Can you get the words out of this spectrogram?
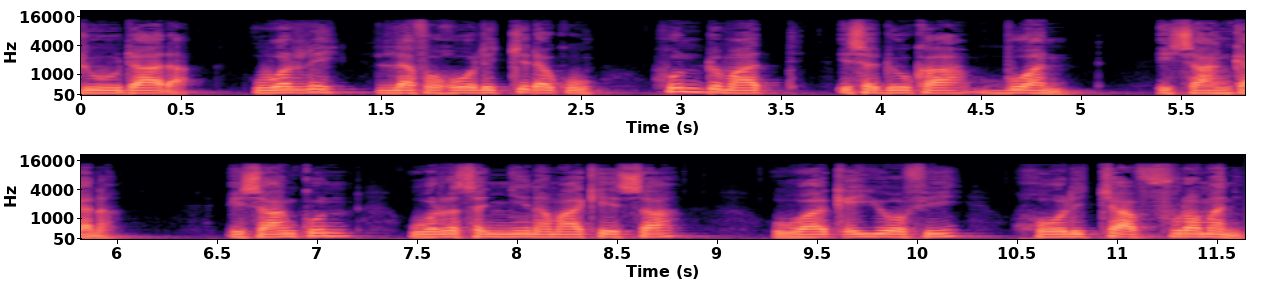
duudaadha. Warri lafa hoolichi dhaqu hundumaatti isa duukaa bu'an isaan kana. Isaan kun warra sanyii namaa keessaa waaqayyoo fi hoolichaaf furamani.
